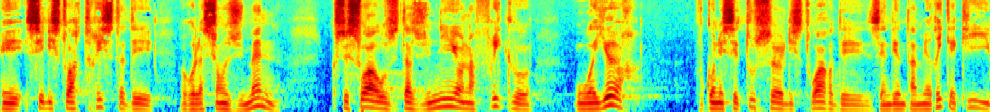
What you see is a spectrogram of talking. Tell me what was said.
Et c'est l'histoire triste des relations humaines, que ce soit aux États-Unis, en Afrique ou ailleurs. Vous connaissez tous l'histoire des Indiens d'Amérique qui,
